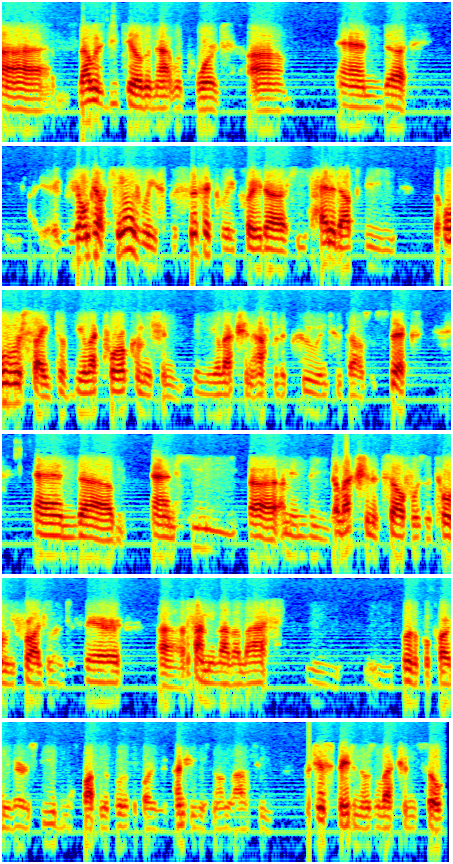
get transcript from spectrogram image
Uh, that was detailed in that report. Um, and uh, Jean-Pierre Kingsley specifically played a, he headed up the, the oversight of the Electoral Commission in the election after the coup in 2006. And, um, and he, uh, I mean, the election itself was a totally fraudulent affair. Uh, Famille Lavalas, political party of Aristide, the most popular political party in the country, was not allowed to participate in those elections. So,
